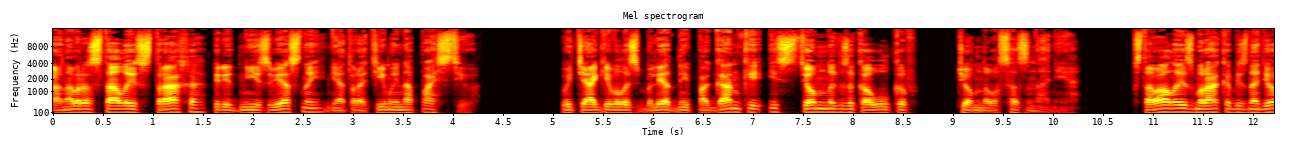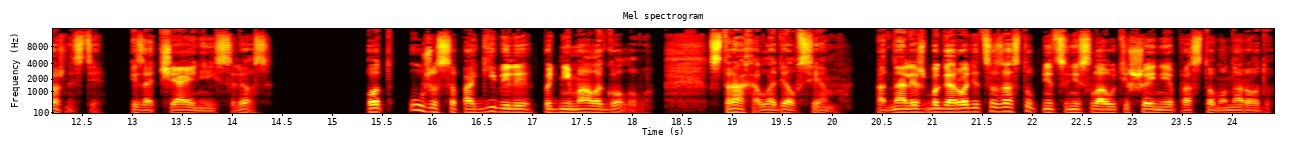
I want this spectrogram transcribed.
Она вырастала из страха перед неизвестной, неотвратимой напастью. Вытягивалась бледной поганкой из темных закоулков темного сознания. Вставала из мрака безнадежности, из отчаяния и слез. От ужаса погибели поднимала голову. Страх овладел всем. Одна лишь Богородица-заступница несла утешение простому народу.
